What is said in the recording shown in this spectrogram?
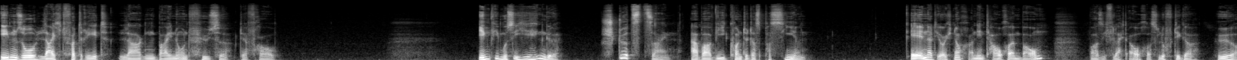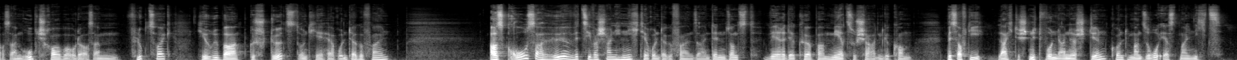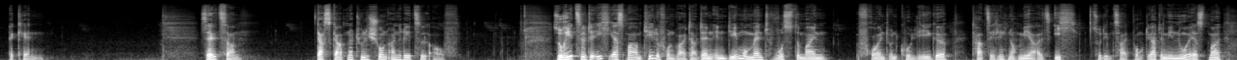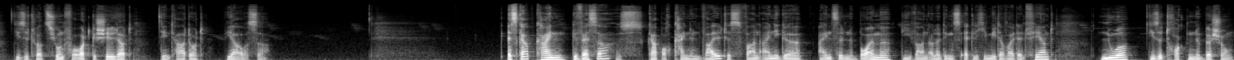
Ebenso leicht verdreht lagen Beine und Füße der Frau. Irgendwie muss sie hier hingestürzt sein. Aber wie konnte das passieren? Erinnert ihr euch noch an den Taucher im Baum? War sie vielleicht auch aus luftiger Höhe, aus einem Hubschrauber oder aus einem Flugzeug hierüber gestürzt und hier heruntergefallen? Aus großer Höhe wird sie wahrscheinlich nicht heruntergefallen sein, denn sonst wäre der Körper mehr zu Schaden gekommen. Bis auf die leichte Schnittwunde an der Stirn konnte man so erstmal nichts erkennen. Seltsam. Das gab natürlich schon ein Rätsel auf. So rätselte ich erstmal am Telefon weiter, denn in dem Moment wusste mein Freund und Kollege tatsächlich noch mehr als ich zu dem Zeitpunkt. Er hatte mir nur erstmal die Situation vor Ort geschildert, den Tatort, wie er aussah. Es gab kein Gewässer, es gab auch keinen Wald, es waren einige einzelne Bäume, die waren allerdings etliche Meter weit entfernt, nur diese trockene Böschung.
